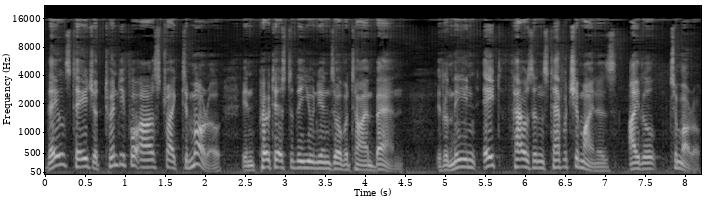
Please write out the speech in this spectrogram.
they'll stage a 24-hour strike tomorrow in protest of the union's overtime ban. It'll mean 8,000 Staffordshire miners idle tomorrow.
